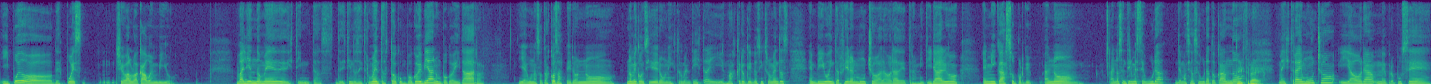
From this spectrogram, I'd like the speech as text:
y puedo después llevarlo a cabo en vivo. Valiéndome de distintas, de distintos instrumentos. Toco un poco de piano, un poco de guitarra y algunas otras cosas, pero no, no me considero una instrumentista y es más, creo que los instrumentos en vivo interfieren mucho a la hora de transmitir algo. En mi caso, porque al no, al no sentirme segura, demasiado segura tocando, Te distrae. me distrae mucho y ahora me propuse,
